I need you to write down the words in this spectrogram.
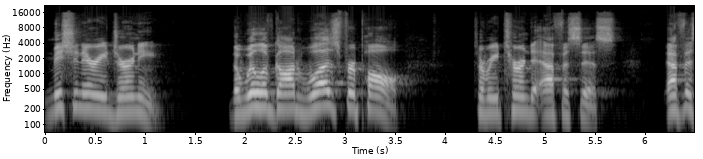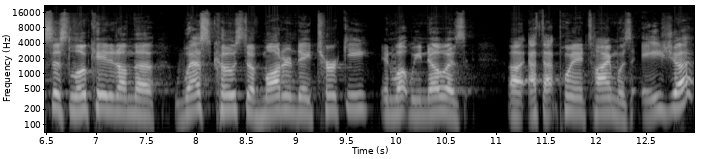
missionary journey. The will of God was for Paul to return to Ephesus. Ephesus, located on the west coast of modern day Turkey, in what we know as uh, at that point in time was Asia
